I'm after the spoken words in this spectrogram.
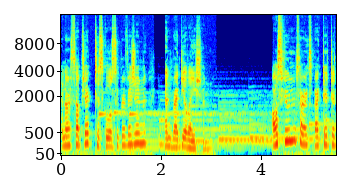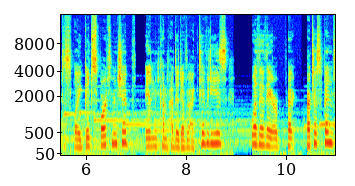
and are subject to school supervision and regulation. All students are expected to display good sportsmanship in competitive activities, whether they are participants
